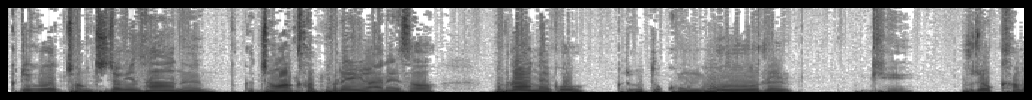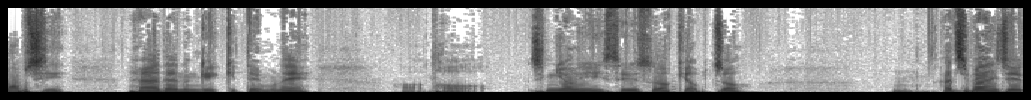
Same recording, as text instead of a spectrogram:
그리고 정치적인 사안은 그 정확한 프레임 안에서 풀어내고 그리고 또 공부를 이렇게 부족함 없이 해야 되는 게 있기 때문에 어, 더 신경이 쓰일 수밖에 없죠. 음, 하지만 이제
